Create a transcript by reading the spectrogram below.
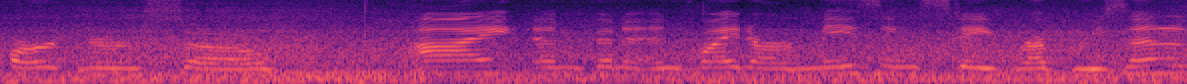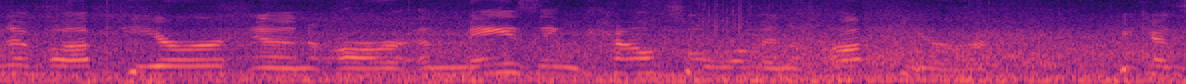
partners. So I am going to invite our amazing state representative up here and our amazing councilwoman up here because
